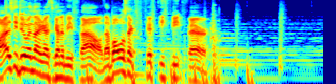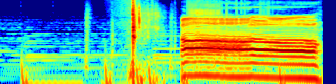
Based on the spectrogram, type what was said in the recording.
Why is he doing that? That's gonna be foul. That ball was like 50 feet fair. Oh.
